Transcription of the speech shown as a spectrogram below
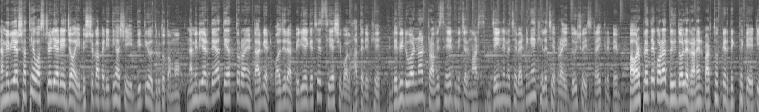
নামিবিয়ার সাথে অস্ট্রেলিয়ার এই জয় বিশ্বকাপের ইতিহাসেই দ্বিতীয় দ্রুততম। নামিবিয়ার দেয়া তিয়াত্তর রানের টার্গেট অজিরা পেরিয়ে গেছে ছিয়াশি বল হাতে রেখে। David Warner, Travis Head, Mitchell Marsh, যেই নেমেছে ব্যাটিংয়ে খেলেছে প্রায় দুইশো স্ট্রাইক রেটে। পাওয়ার প্লেতে করা দুই দলের রানের পার্থক্যের দিক থেকে এটি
